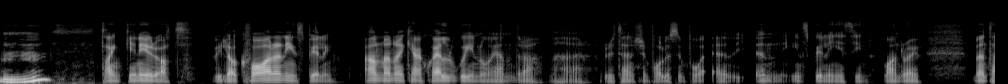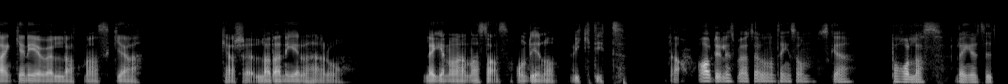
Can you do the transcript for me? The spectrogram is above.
Mm. Tanken är ju att vill du ha kvar en inspelning Användaren kan själv gå in och ändra den här retention policyn på en, en inspelning i sin OneDrive. Men tanken är väl att man ska kanske ladda ner den här och lägga någon annanstans om det är något viktigt ja, avdelningsmöte eller någonting som ska behållas längre tid.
